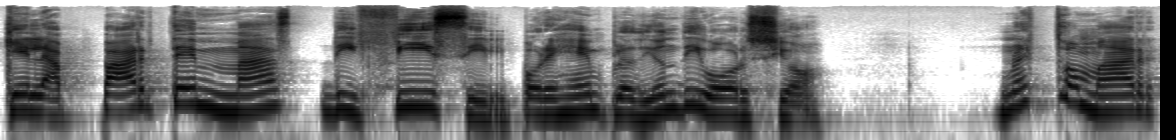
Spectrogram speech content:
que la parte más difícil, por ejemplo, de un divorcio, no es tomar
